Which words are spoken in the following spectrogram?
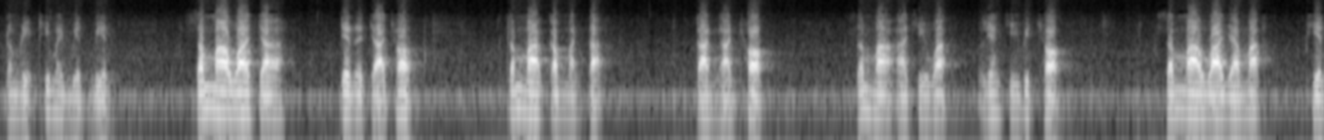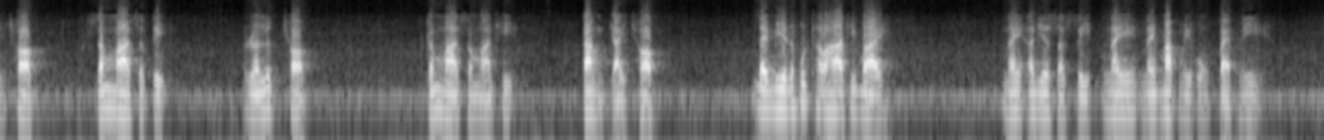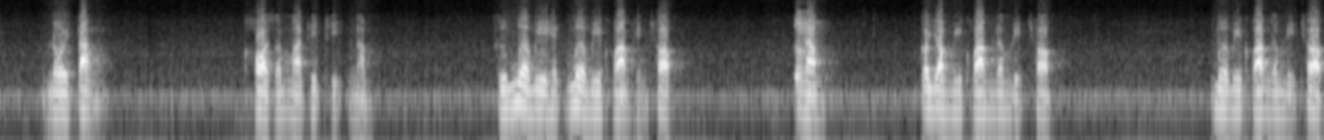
ดำริที่ไม่เบียดเบียน สัมมาวาจาเจรจาชอบ สัมมากัมมันตะ การงานชอบ สัมมาอาชีวะเลี้ยงชีวิตชอบ สัมมาวายามะเพียรชอบ สัมมาสติ ระลึกชอบ สัมมาสมาธิตั้งใจชอบ ได้มีพระพุทธวาธิบาย ในอริยสัจสี่ในในมรรคมีองค์แปดนี้ โดยตั้งข้อสมาธิฐินำคือเมื่อมีเห็นเมื่อมีความเห็นชอบนำก็ย่อมมีความดำริชอบ เมื่อมีความดำริชอบ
